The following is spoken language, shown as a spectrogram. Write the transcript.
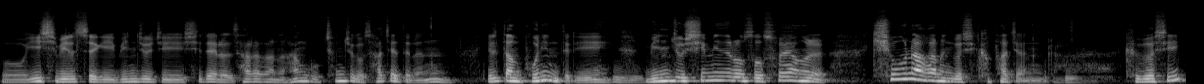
어, 21세기 민주주의 시대를 살아가는 한국 천주교 사제들은 일단 본인들이 음. 민주 시민으로서 소양을 키워나가는 것이 급하지 않은가. 그것이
